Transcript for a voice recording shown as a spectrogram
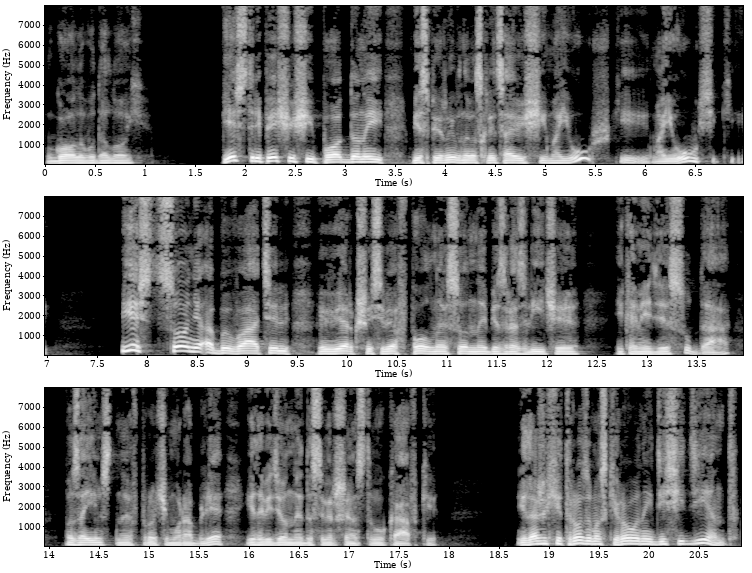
«голову долой». Есть трепещущий подданный, беспрерывно восклицающий «мои ушки, мои усики». Есть Соня-обыватель, ввергший себя в полное сонное безразличие, и комедия суда, позаимствованная, впрочем, у Рабле и доведенная до совершенства у Кавки. И даже хитро замаскированный диссидент,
